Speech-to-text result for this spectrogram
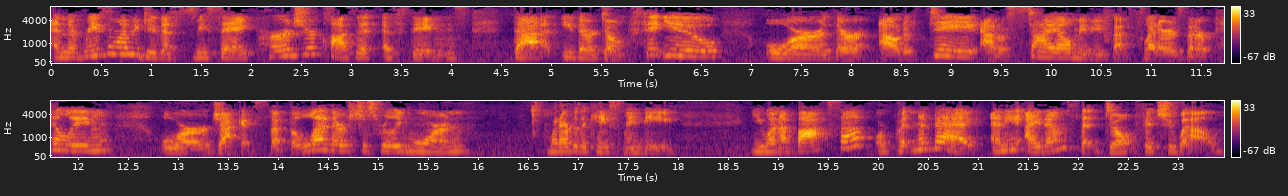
And the reason why we do this is we say purge your closet of things that either don't fit you or they're out of date, out of style. Maybe you've got sweaters that are pilling or jackets that the leather's just really worn, whatever the case may be. You want to box up or put in a bag any items that don't fit you well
